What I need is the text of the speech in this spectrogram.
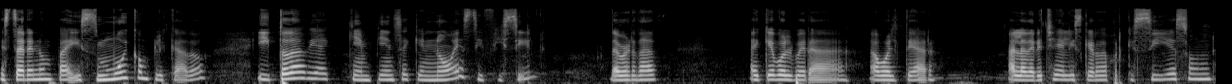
estar en un país muy complicado y todavía quien piense que no es difícil, la verdad, hay que volver a, voltear a la derecha y a la izquierda porque sí es un,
